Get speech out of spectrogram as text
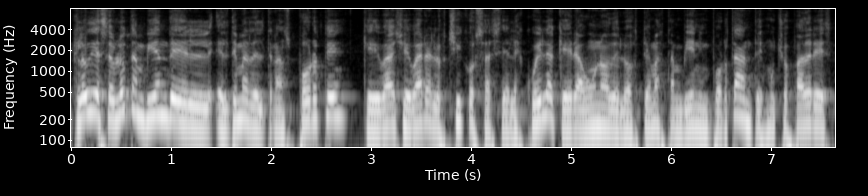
Claudia, se habló también del tema del transporte que va a llevar a los chicos hacia la escuela, que era uno de los temas también importantes. Muchos padres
